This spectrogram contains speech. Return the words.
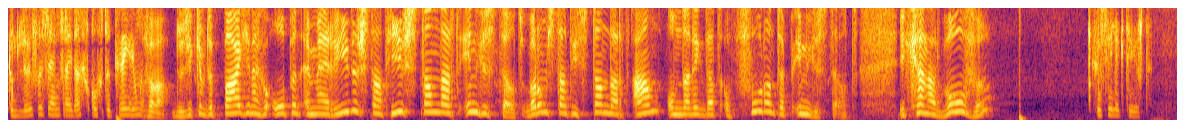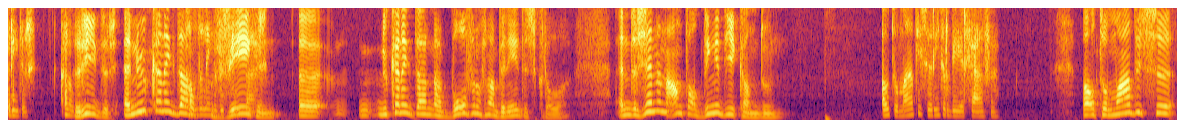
In Leuven zijn vrijdagochtend twee jongen. Voilà. Dus ik heb de pagina geopend en mijn reader staat hier standaard ingesteld. Waarom staat die standaard aan? Omdat ik dat op voorhand heb ingesteld. Ik ga naar boven, Geselecteerd. Reader. Knop. reader. En nu kan ik daarop beschikbaar. vegen. Eh, nu kan ik daar naar boven of naar beneden scrollen. En er zijn een aantal dingen die je kan doen. Automatische reader weergave. Automatische,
